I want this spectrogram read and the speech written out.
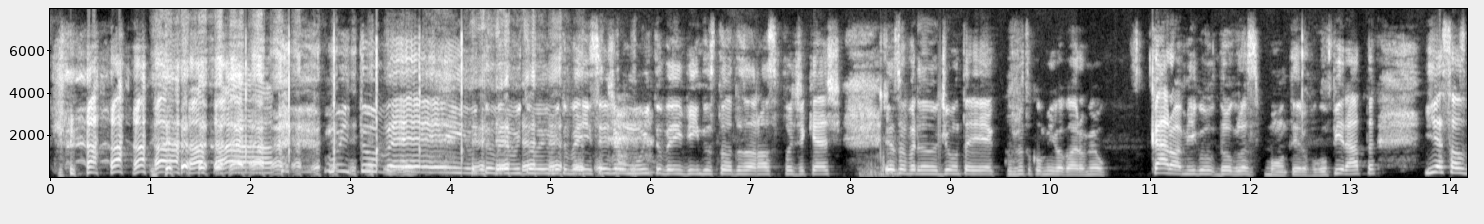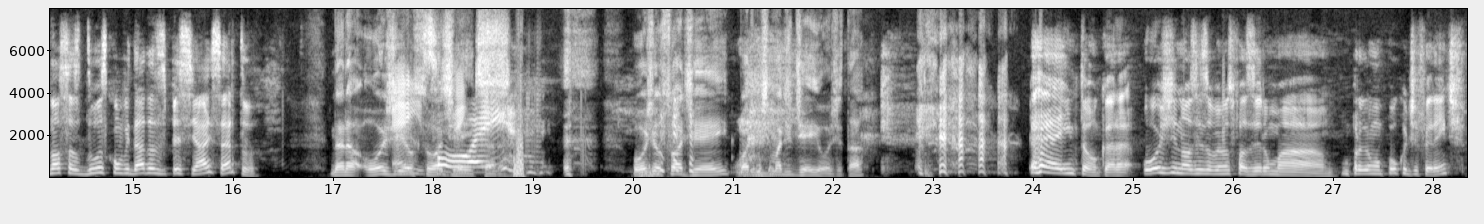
muito bem, muito bem, muito bem, muito bem. Sejam muito bem-vindos todos ao nosso podcast. Eu sou o Fernando Junta e junto comigo agora o meu caro amigo Douglas Monteiro, Fogo Pirata. E essas nossas duas convidadas especiais, certo? Não, não, hoje É eu sou a Jay. Hoje eu sou a Jay, pode me chamar de Jay hoje, tá? É, então, cara, hoje nós resolvemos fazer uma, um programa um pouco diferente.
